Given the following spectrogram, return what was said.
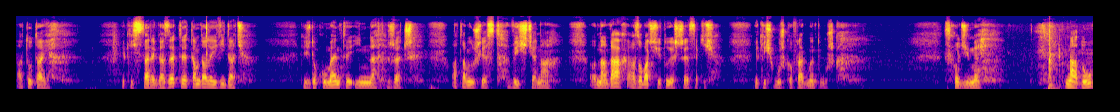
A tutaj jakieś stare gazety, tam dalej widać. Jakieś dokumenty, inne rzeczy. A tam już jest wyjście na, na dach. A zobaczcie, tu jeszcze jest jakiś, jakieś łóżko, fragment łóżka. Schodzimy na dół.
